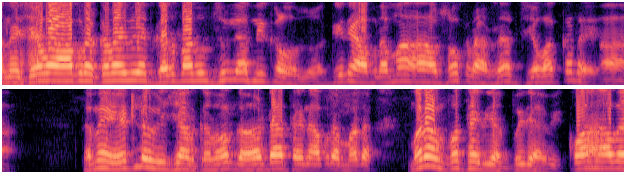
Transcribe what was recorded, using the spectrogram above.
અને સેવા આપણે કરાવીએ ઘર બારું ચૂલ્યા નીકળો છો. કીધે આપણામાં છોકરા છે સેવા કરે. હા. તમે એટલો વિચાર કરો કે અઢા થઈને આપણે મરણ મરણ પથેરિયા પીડાવી કોણ આવે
